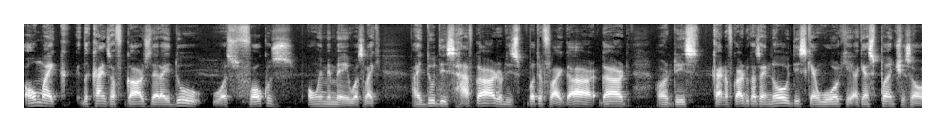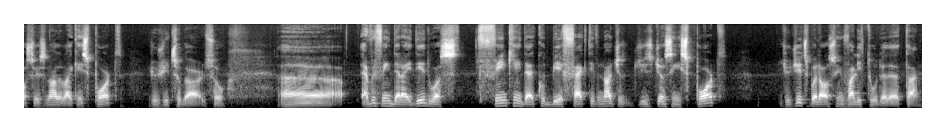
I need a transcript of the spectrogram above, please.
all my the kinds of guards that I do was focused on MMA. It was like I do this half guard or this butterfly guard, guard or this kind of guard because I know this can work against punches also. It's not like a sport jiu-jitsu guard. So uh, everything that I did was thinking that could be effective not just, just in sport jiu-jitsu but also in Vale Tudo at that time.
